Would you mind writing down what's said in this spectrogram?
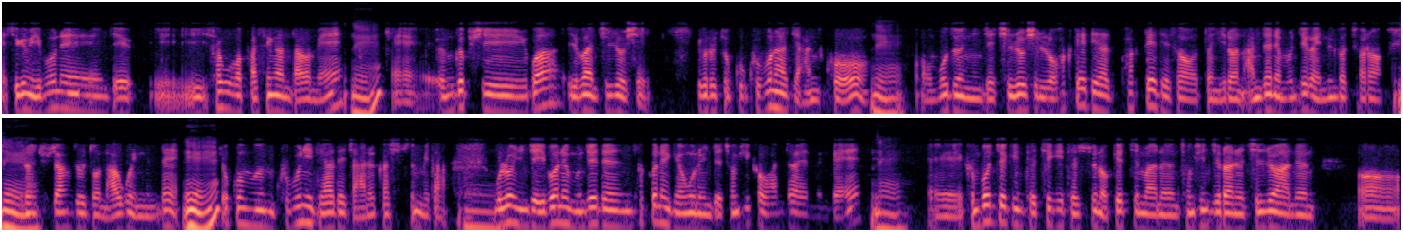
예, 지금 이번에 이제 이, 이, 사고가 발생한 다음에 네. 예, 응급실과 일반 진료실 이거를 조금 구분하지 않고 네. 어, 모든 이제 진료실로 확대돼 확대돼서 어떤 이런 안전에 문제가 있는 것처럼 네. 이런 주장들도 나오고 있는데 네. 조금은 구분이 돼야 되지 않을까 싶습니다. 음. 물론 이제 이번에 문제된 사건의 경우는 이제 정신과 환자였는데 네. 에, 근본적인 대책이 될 수는 없겠지만은 정신질환을 진료하는 어,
